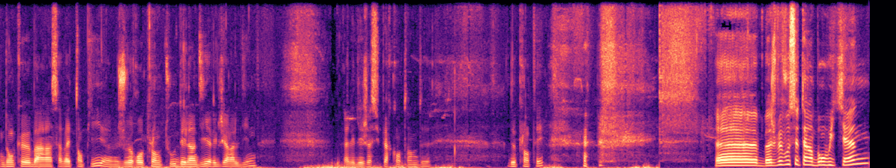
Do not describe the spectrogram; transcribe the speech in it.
Donc bah, ça va être tant pis. Je replante tout dès lundi avec Géraldine. Elle est déjà super contente de planter. Bah, je vais vous souhaiter un bon week-end.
